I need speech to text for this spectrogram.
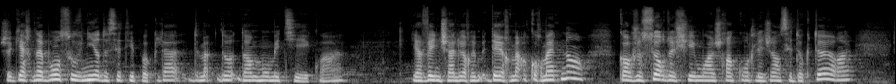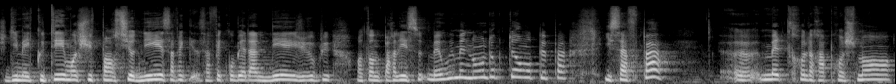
Je garde un bon souvenir de cette époque-là dans mon métier, quoi. hein. Il y avait une chaleur humaine. D'ailleurs, encore maintenant, quand je sors de chez moi, je rencontre les gens, ces docteurs. hein, je dis, mais écoutez, moi je suis pensionné, ça fait, ça fait combien d'années, je ne veux plus entendre parler. Mais oui, mais non, docteur, on ne peut pas. Ils savent pas euh, mettre le rapprochement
